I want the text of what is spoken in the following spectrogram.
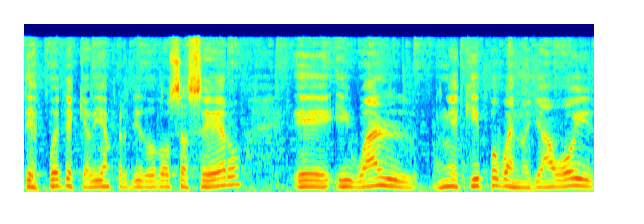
después de que habían perdido 2 a 0. Eh, igual un equipo, bueno, ya hoy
